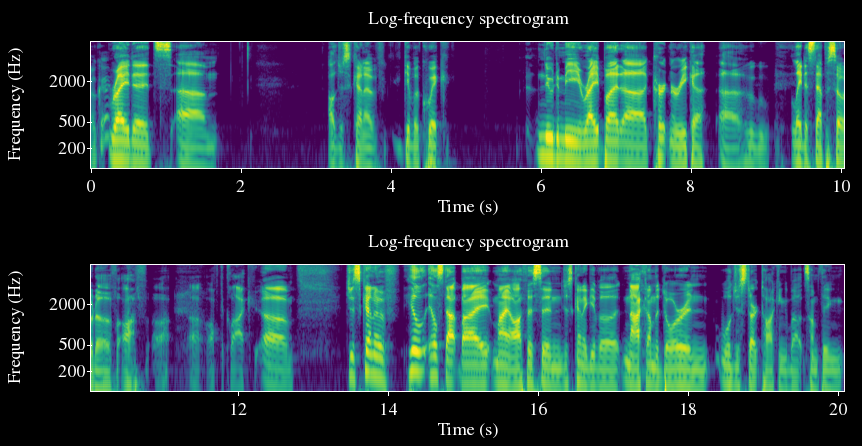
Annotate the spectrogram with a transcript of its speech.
Okay. Right. It's um I'll just kind of give a quick new to me, right? But uh Kurt Narika, uh who latest episode of off uh, uh, off the clock. Um just kind of he'll he'll stop by my office and just kind of give a knock on the door and we'll just start talking about something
